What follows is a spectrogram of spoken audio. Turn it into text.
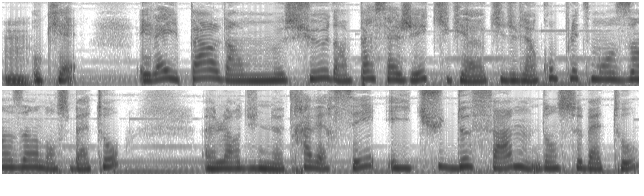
Hmm. Ok. Et là, il parle d'un monsieur, d'un passager qui, qui devient complètement zinzin dans ce bateau euh, lors d'une traversée et il tue deux femmes dans ce bateau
